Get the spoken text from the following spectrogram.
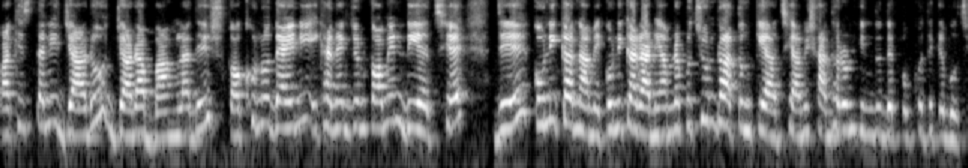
পাকিস্তানি জারো যারা বাংলাদেশ কখনো দেয়নি। এখানে একজন কমেন্ট দিয়েছে যে, কণিকা নামে, কণিকা রানী, আমরা প্রচণ্ড আতঙ্কে আছি, আমি সাধারণ হিন্দুদের পক্ষ থেকে বলছি।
